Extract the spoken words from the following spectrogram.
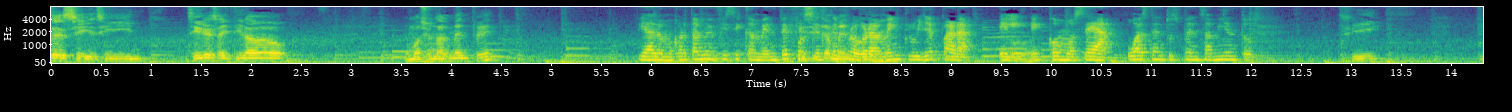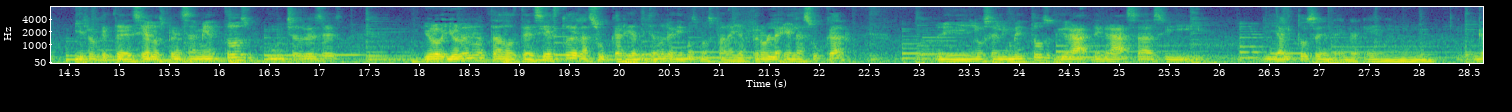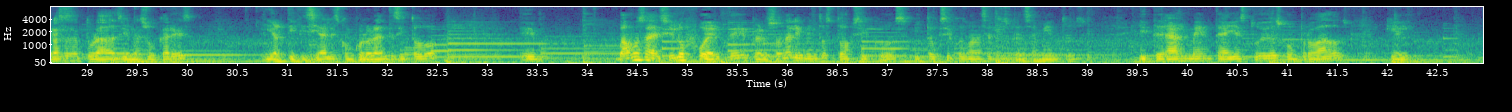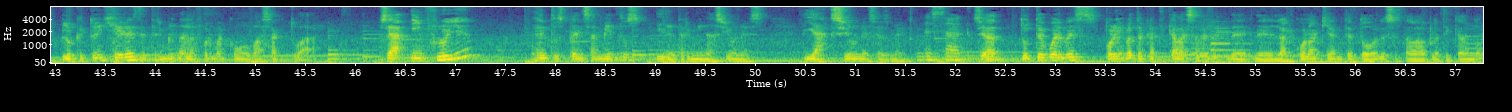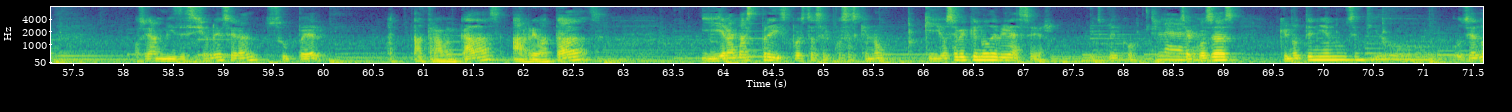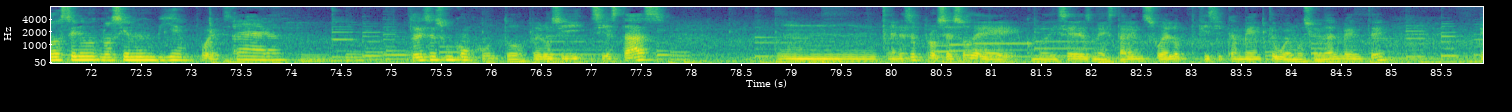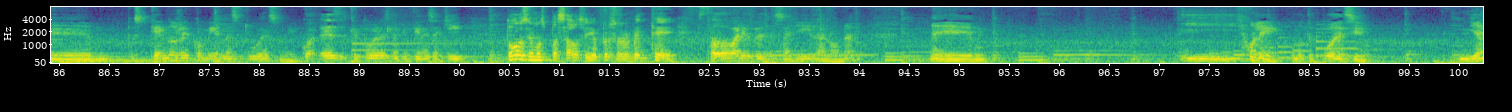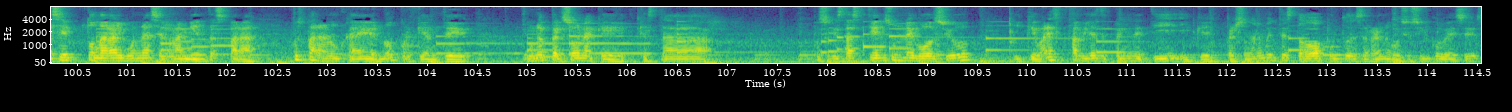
Entonces, si, si sigues ahí tirado emocionalmente, Y a lo mejor también físicamente, porque este programa incluye para el eh, como sea, o hasta en tus pensamientos. sí. Y es lo que te decía, los pensamientos muchas veces, yo, yo lo he notado, te decía esto del azúcar, ya, ya no le dimos más para allá, pero la- el azúcar, eh, los alimentos gra- de grasas y, y altos en, en- en grasas saturadas y en azúcares y artificiales con colorantes y todo, eh, vamos a decirlo fuerte, pero son alimentos tóxicos y tóxicos van a ser tus pensamientos. Literalmente hay estudios comprobados que el- lo que tú ingieres determina la forma como vas a actuar. O sea, influyen en tus pensamientos y determinaciones y acciones, Esme. Exacto. O sea, tú te vuelves, por ejemplo, te platicaba esa vez de- de- del alcohol aquí ante todo, les estaba platicando. O sea, mis decisiones eran súper atrabancadas, arrebatadas, y era más predispuesto a hacer cosas que no, que yo sabía que no debía hacer. ¿Me explico? claro. O sea, cosas que no tenían un sentido, o sea, no hacían, no hacían un bien, pues. Claro. Entonces es un conjunto, pero si, si estás mm, en ese proceso de, como dices, de estar en suelo físicamente o emocionalmente, eh, pues ¿qué nos recomiendas tú, Es que tú eres la que tienes aquí. Todos hemos pasado, o sea, yo personalmente he estado varias veces allí en la lona. eh, y, híjole, ¿cómo te puedo decir? Ya sé tomar algunas herramientas para, pues para no caer, ¿no? Porque ante una persona que, que está, pues que estás, tienes un negocio y que varias familias dependen de ti y que personalmente he estado a punto de cerrar el negocio cinco veces,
